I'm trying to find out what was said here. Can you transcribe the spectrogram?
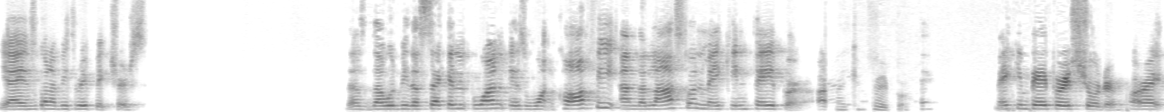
Yeah, it's gonna be three pictures. That's, that would be the second one is one coffee, and the last one making paper. All Making paper. Making paper is shorter. All right.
